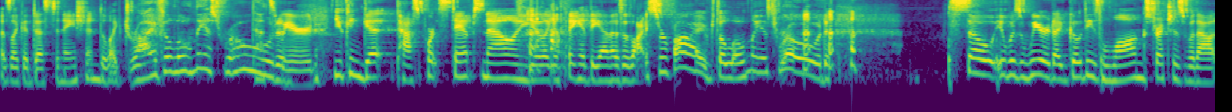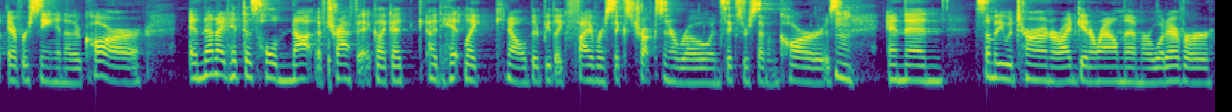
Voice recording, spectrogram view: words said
as like a destination to like drive the loneliest road. That's And weird. You can get passport stamps now, and you get like a thing at the end that says, "I survived the loneliest road." so it was weird. I'd go these long stretches without ever seeing another car. and then I'd hit this whole knot of traffic. Like I'd, I'd hit like, you know, there'd be like five or six trucks in a row and six or seven cars. And then somebody would turn or I'd get around them or whatever.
